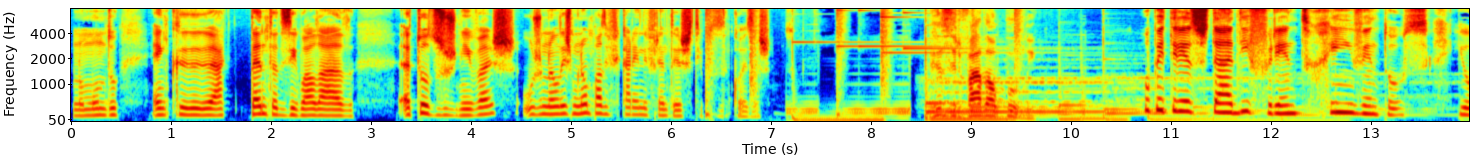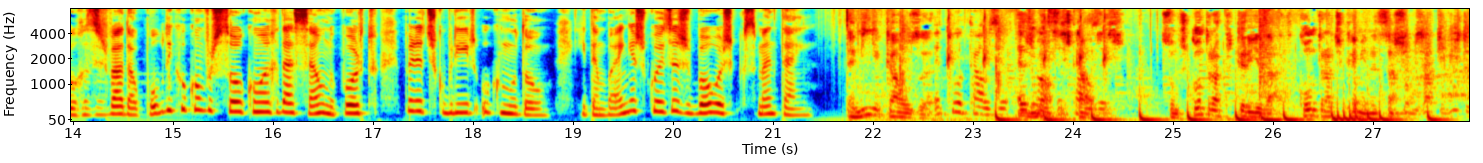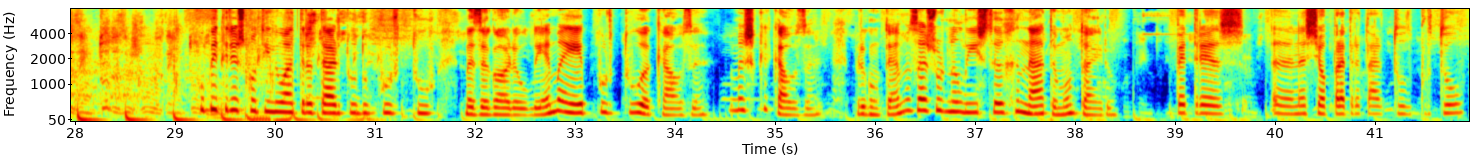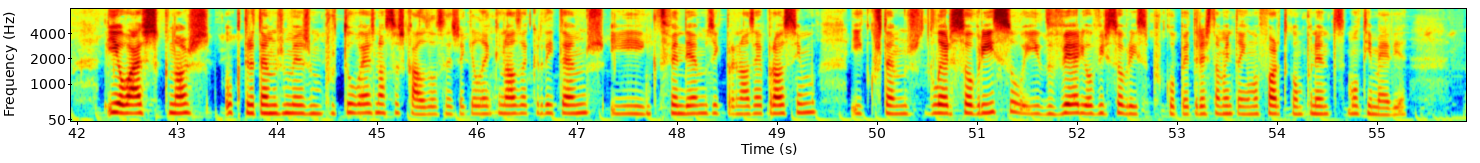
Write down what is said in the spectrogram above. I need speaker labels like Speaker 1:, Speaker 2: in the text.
Speaker 1: Num mundo em que há tanta desigualdade a todos os níveis, o jornalismo não pode ficar indiferente a este tipo de coisas.
Speaker 2: Reservado ao público.
Speaker 3: O P3 está diferente, reinventou-se e o Reservado ao Público conversou com a redação no Porto para descobrir o que mudou e também as coisas boas que se mantêm.
Speaker 4: A minha causa,
Speaker 5: a tua causa,
Speaker 4: as, as nossas causas. causas. Somos contra a precariedade, contra a discriminação.
Speaker 6: Somos ativistas em
Speaker 3: o P3 continua a tratar tudo por tu, mas agora o lema é por tua causa. Mas que causa? Perguntamos à jornalista Renata Monteiro.
Speaker 7: P3 uh, nasceu para tratar tudo por tu e eu acho que nós o que tratamos mesmo por tu é as nossas causas, ou seja, aquilo em que nós acreditamos e em que defendemos e que para nós é próximo e gostamos de ler sobre isso e de ver e ouvir sobre isso, porque o P3 também tem uma forte componente multimédia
